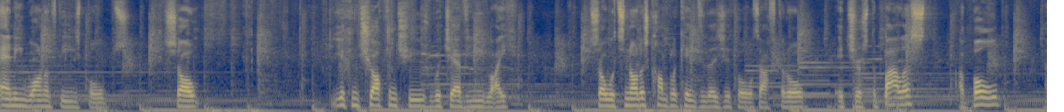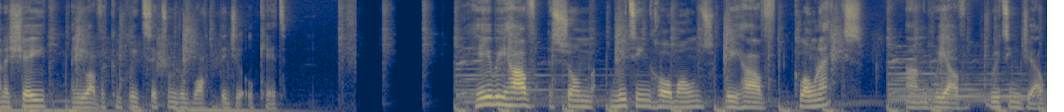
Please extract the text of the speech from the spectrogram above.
any one of these bulbs. So you can chop and choose whichever you like. So it's not as complicated as you thought after all. It's just a ballast, a bulb and a shade and you have a complete 600 watt digital kit. Here we have some rooting hormones. We have Clonex and we have rooting gel.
